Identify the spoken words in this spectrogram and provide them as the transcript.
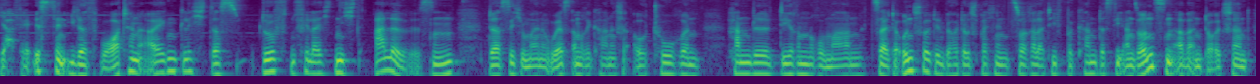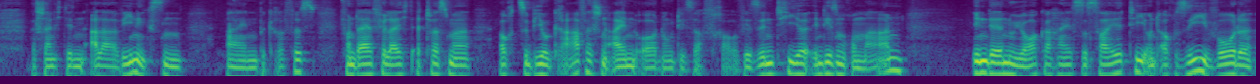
Ja, wer ist denn Edith Wharton eigentlich? Das dürften vielleicht nicht alle wissen, dass sich um eine US-amerikanische Autorin handelt, deren Roman Zeit der Unschuld, den wir heute besprechen, zwar relativ bekannt ist, die ansonsten aber in Deutschland wahrscheinlich den allerwenigsten ein Begriff ist. Von daher vielleicht etwas mal auch zur biografischen Einordnung dieser Frau. Wir sind hier in diesem Roman in der New Yorker High Society und auch sie wurde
